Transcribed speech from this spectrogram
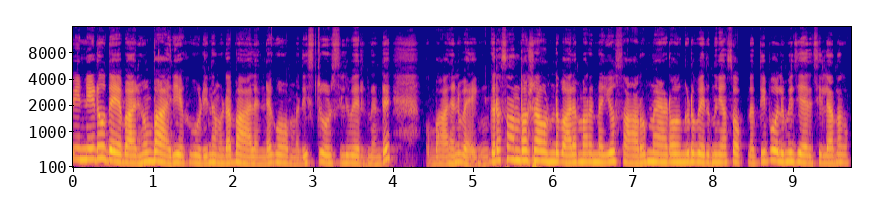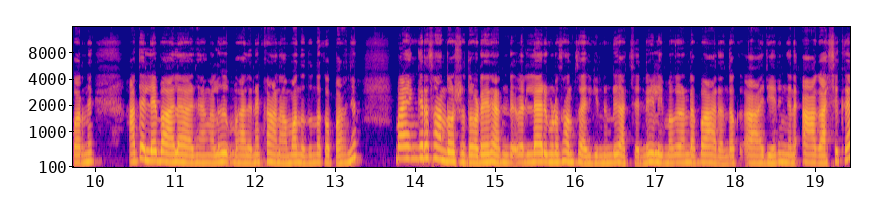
പിന്നീട് ഉദയഭാനുവും ഭാര്യയൊക്കെ കൂടി നമ്മുടെ ബാലന്റെ ഗോമതി സ്റ്റോഴ്സിൽ വരുന്നുണ്ട്. ബാലൻ ഭയങ്കര സന്തോഷമാവുന്നുണ്ട് ബാലൻ പറയുന്നത് അയ്യോ സാറും മാഡവും ഇങ്ങോട്ട് വരുന്നു. ഞാൻ സ്വപ്നത്തിൽ പോലും വിചാരിച്ചില്ല എന്നൊക്കെ പറഞ്ഞ് അതല്ലേ ബാല ഞങ്ങൾ ബാലനെ കാണാൻ വന്നതെന്നൊക്കെ പറഞ്ഞ് ഭയങ്കര സന്തോഷത്തോടെ രണ്ട് എല്ലാവരും കൂടെ സംസാരിക്കുന്നുണ്ട്. അച്ഛന്റെ എളിമ കണ്ടപ്പോൾ ആനന്ദൊക്കെ ആര്യൻ ഇങ്ങനെ ആകാശൊക്കെ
